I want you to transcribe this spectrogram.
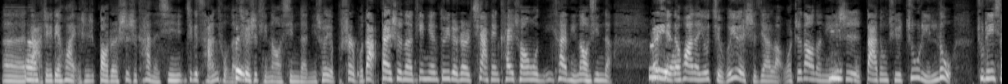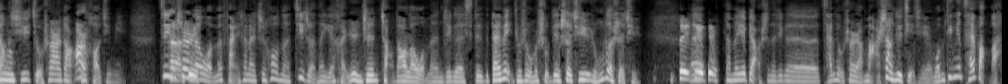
呃，嗯打这个电话也是抱着试试看的心。这个残土呢，确实挺闹心的。你说也不事儿不大，但是呢，天天堆着这儿，夏天开窗户，一看挺闹心的。而且的话呢，有九个月时间了。我知道呢，您嗯是大东区朱林路朱林小区九十二杠二号居民。这个嗯事儿呢，对我们反映上来之后呢，记者呢也很认真，找到了我们这个这个单位，就是我们属地的社区荣乐社区。对对对哎，他们也表示呢，这个残土事儿啊，马上就解决。我们听听采访吧。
